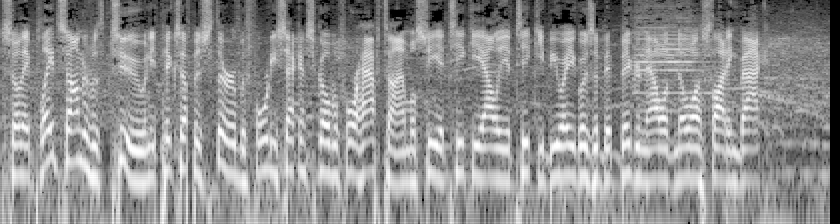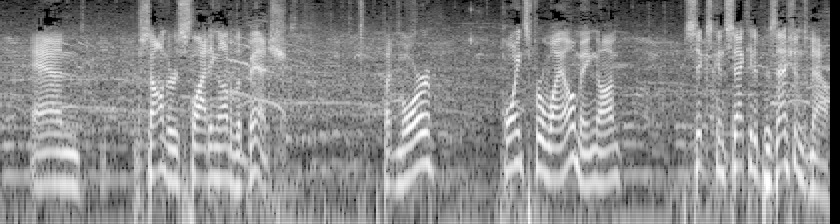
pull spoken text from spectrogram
So they played Saunders with two, and he picks up his third with 40 seconds to go before halftime. We'll see Atiki Ali Atiki. BYU goes a bit bigger now with Noah sliding back and Saunders sliding onto the bench. But more points for Wyoming on six consecutive possessions now.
